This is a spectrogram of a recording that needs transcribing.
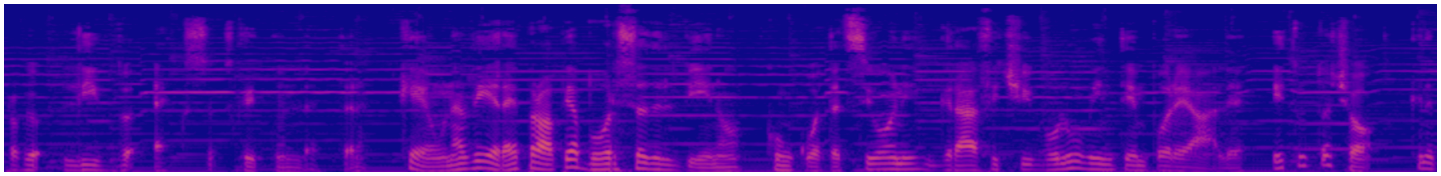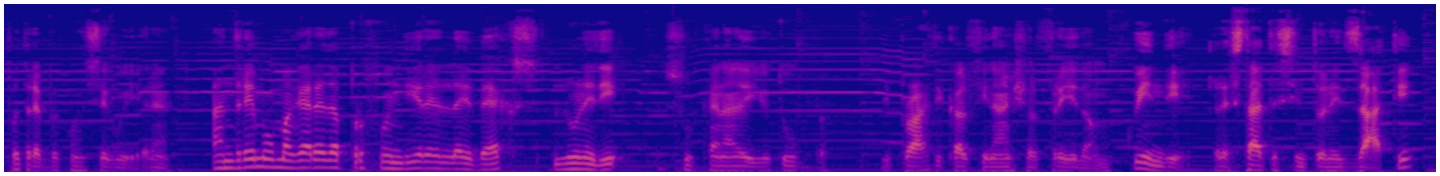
proprio LiveX scritto in lettere, che è una vera e propria borsa del vino, con quotazioni, grafici, volumi in tempo reale e tutto ciò che ne potrebbe conseguire. Andremo magari ad approfondire LiveX lunedì sul canale YouTube di Practical Financial Freedom, quindi restate sintonizzati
